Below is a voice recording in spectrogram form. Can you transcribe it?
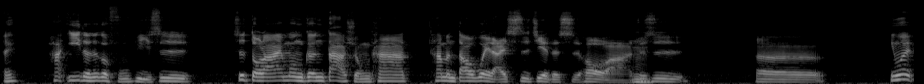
哎、他一的那个伏笔是是哆啦 A 梦跟大雄他他们到未来世界的时候啊，嗯就是、呃，因为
